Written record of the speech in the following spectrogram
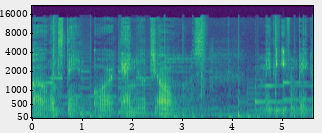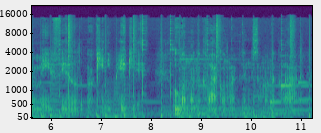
uh, Winston or Daniel Jones. Maybe even Baker Mayfield or Kenny Pickett. Ooh, I'm on the clock. Oh my goodness, I'm on the clock.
